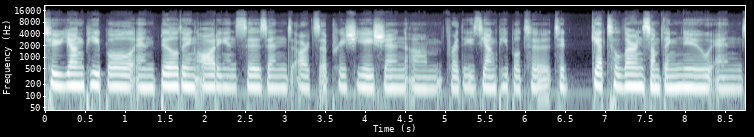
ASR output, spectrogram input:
to young people and building audiences and arts appreciation um, for these young people to, to get to learn something new. And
